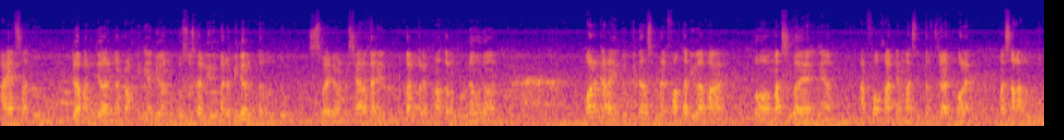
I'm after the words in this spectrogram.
ayat 1 dapat menjalankan praktiknya dengan mengkhususkan diri pada bidang tertentu sesuai dengan persyaratan yang ditentukan oleh peraturan perundang-undangan. Oleh karena itu, kita harus melihat fakta di lapangan bahwa masih banyaknya advokat yang masih terjerat oleh masalah hukum.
